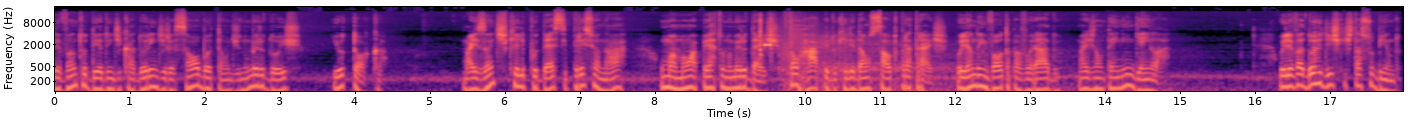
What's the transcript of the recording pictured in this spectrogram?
levanta o dedo indicador em direção ao botão de número 2 e o toca. Mas antes que ele pudesse pressionar, uma mão aperta o número 10, tão rápido que ele dá um salto para trás, olhando em volta apavorado, mas não tem ninguém lá. O elevador diz que está subindo.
